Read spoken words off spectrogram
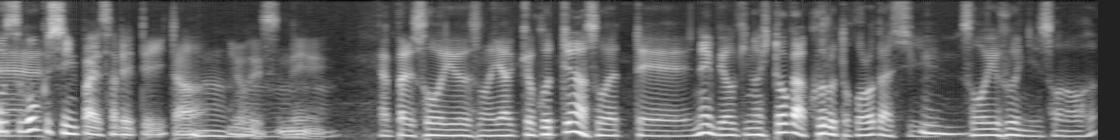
をすごくし心配されていたようですね。やっぱりそういうその薬局っていうのは、そうやって、ね、病気の人が来るところだし、うん。そういうふうにその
